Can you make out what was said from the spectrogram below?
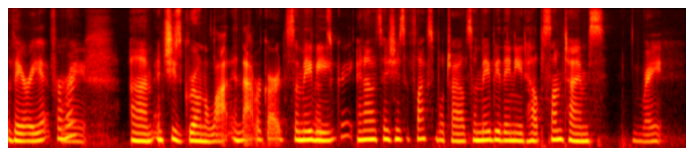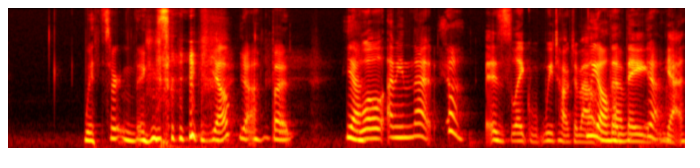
vary it for her. Right. Um, and she's grown a lot in that regard. So maybe, and I would say she's a flexible child. So maybe they need help sometimes Right. with certain things. Yep. yeah, but yeah, Well, I mean that yeah, is like we talked about. We all that have- They yeah. yeah.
